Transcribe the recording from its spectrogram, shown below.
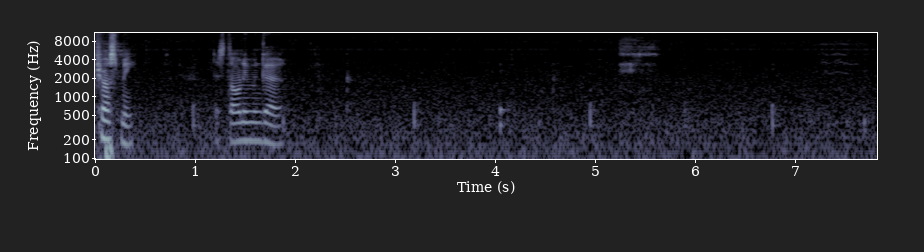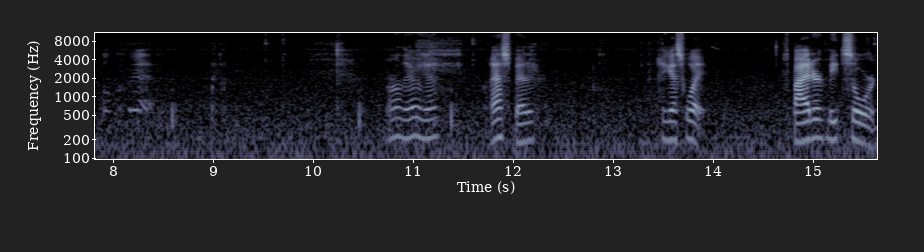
Trust me. Just don't even go. Oh, there we go. That's better. Hey, guess what? Spider meets sword.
